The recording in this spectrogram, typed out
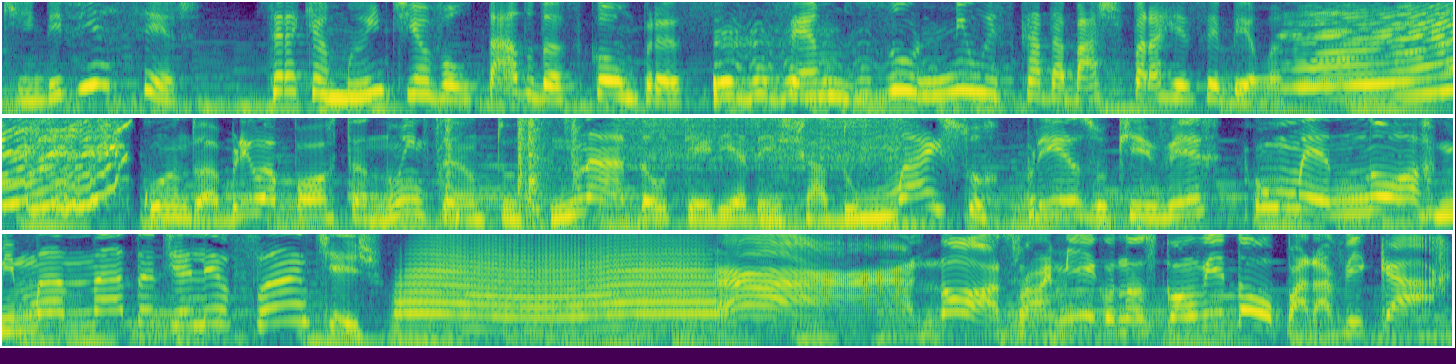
Quem devia ser? Será que a mãe tinha voltado das compras? Sam zuniu escada abaixo para recebê-la. Quando abriu a porta, no entanto, nada o teria deixado mais surpreso que ver uma enorme manada de elefantes. Ah, nosso amigo nos convidou para ficar.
